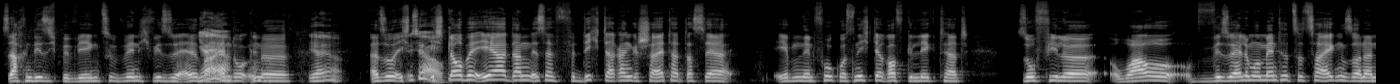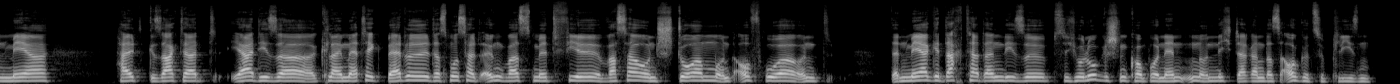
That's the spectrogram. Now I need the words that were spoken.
Sachen, die sich bewegen, zu wenig visuell ja, beeindruckende. Ja, genau. ja, ja. Also ich, ja ich glaube eher, dann ist er für dich daran gescheitert, dass er eben den Fokus nicht darauf gelegt hat, so viele wow visuelle Momente zu zeigen, sondern mehr halt gesagt hat, ja, dieser Climatic Battle, das muss halt irgendwas mit viel Wasser und Sturm und Aufruhr und dann mehr gedacht hat an diese psychologischen Komponenten und nicht daran, das Auge zu pleasen.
